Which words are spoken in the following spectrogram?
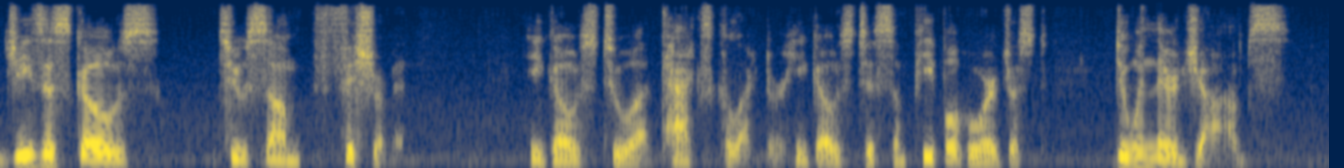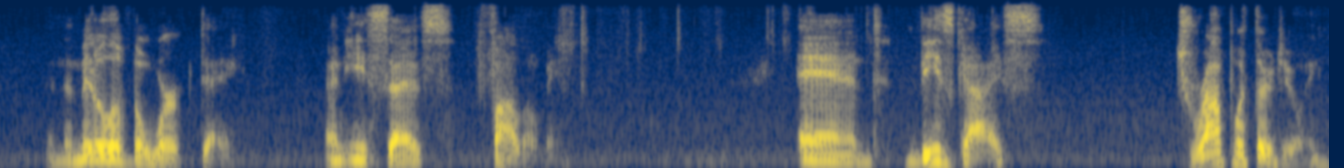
Jesus goes to some fishermen, he goes to a tax collector, he goes to some people who are just doing their jobs in the middle of the workday, and he says, Follow me. And these guys drop what they're doing,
